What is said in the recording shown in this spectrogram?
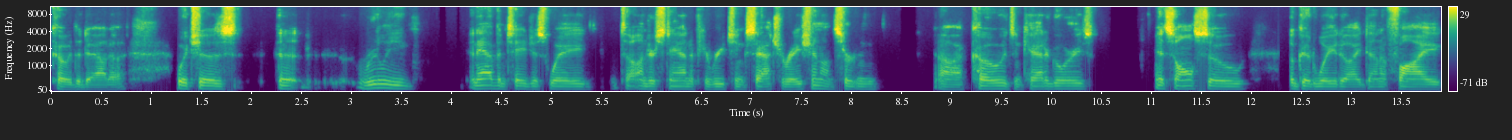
code the data which is really an advantageous way to understand if you're reaching saturation on certain uh, codes and categories it's also a good way to identify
